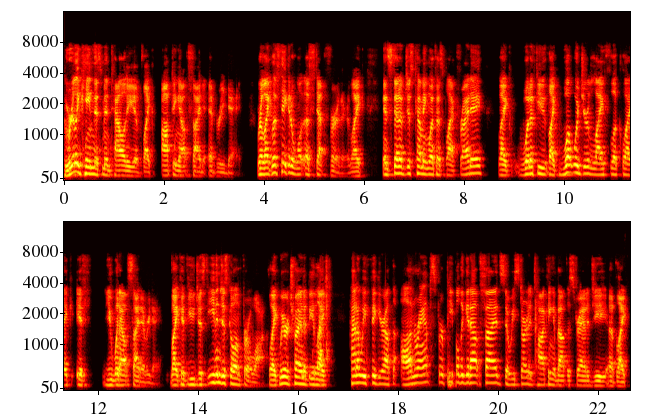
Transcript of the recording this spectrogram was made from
really came this mentality of like opting outside every day. We're like, let's take it a, a step further. Like instead of just coming with us Black Friday, like what if you like what would your life look like if you went outside every day. Like if you just even just going for a walk. Like we were trying to be like, how do we figure out the on ramps for people to get outside? So we started talking about the strategy of like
